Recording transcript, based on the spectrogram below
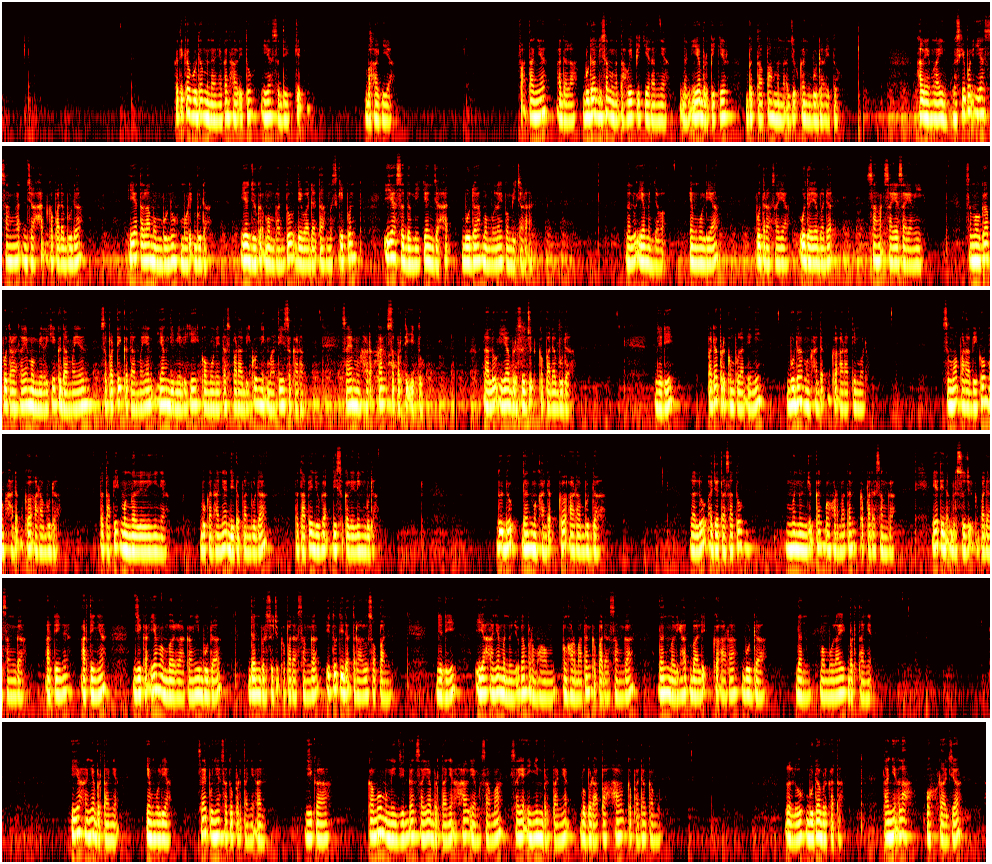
Ketika Buddha menanyakan hal itu, ia sedikit bahagia. Faktanya adalah Buddha bisa mengetahui pikirannya, dan ia berpikir betapa menakjubkan Buddha itu. Hal yang lain, meskipun ia sangat jahat kepada Buddha, ia telah membunuh murid Buddha. Ia juga membantu Dewa Data meskipun ia sedemikian jahat. Buddha memulai pembicaraan. Lalu ia menjawab, Yang mulia, putra saya, Udaya Bada, sangat saya sayangi. Semoga putra saya memiliki kedamaian seperti kedamaian yang dimiliki komunitas para biku nikmati sekarang. Saya mengharapkan seperti itu. Lalu ia bersujud kepada Buddha. Jadi, pada perkumpulan ini, Buddha menghadap ke arah timur. Semua para biku menghadap ke arah Buddha, tetapi mengelilinginya, bukan hanya di depan Buddha, tetapi juga di sekeliling Buddha. Duduk dan menghadap ke arah Buddha. Lalu Ajata satu menunjukkan penghormatan kepada Sangga. Ia tidak bersujud kepada Sangga. Artinya, artinya jika ia membelakangi Buddha dan bersujud kepada Sangga itu tidak terlalu sopan. Jadi, ia hanya menunjukkan penghormatan kepada Sangga dan melihat balik ke arah Buddha dan memulai bertanya. Ia hanya bertanya, "Yang mulia, saya punya satu pertanyaan. Jika kamu mengizinkan saya bertanya hal yang sama, saya ingin bertanya beberapa hal kepada kamu." Lalu Buddha berkata, "Tanyalah, oh raja,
